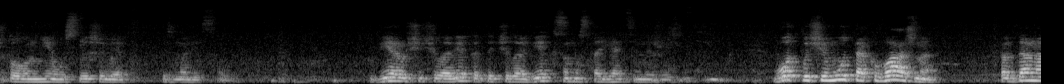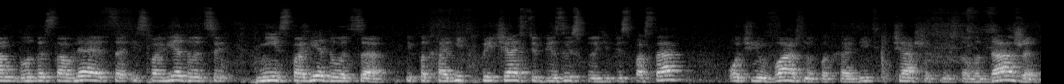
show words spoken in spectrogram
что Он не услышали из молитв своих. Верующий человек – это человек самостоятельной жизни. Вот почему так важно, когда нам благословляется исповедоваться, не исповедоваться и подходить к причастию без исповеди, без поста, очень важно подходить к чаше Христова, даже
